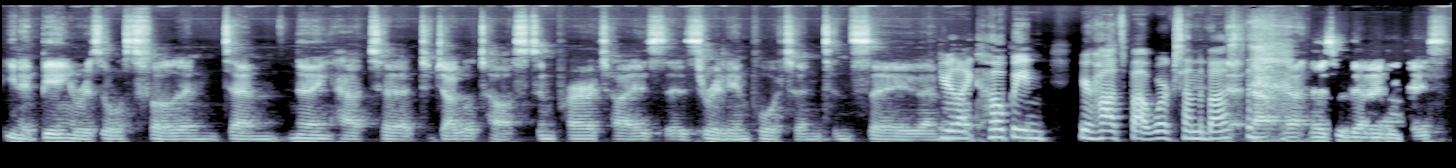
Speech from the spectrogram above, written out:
you know, being resourceful and um, knowing how to, to juggle tasks and prioritize is really important. And so um, you're like hoping your hotspot works on the bus. That, that, those were the early days.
